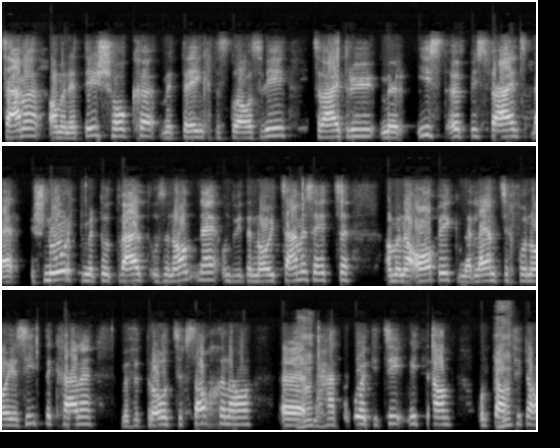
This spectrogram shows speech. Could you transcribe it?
zusammen an einem Tisch hocke, man trinkt ein Glas Wein, zwei, drei, man isst etwas Feins, man schnurrt, man tut die Welt auseinandernehmen und wieder neu zusammensetzen an einem Abend, man lernt sich von neuen Seiten kennen, man vertraut sich Sachen an, äh, man hat eine gute Zeit miteinander und Aha. das,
